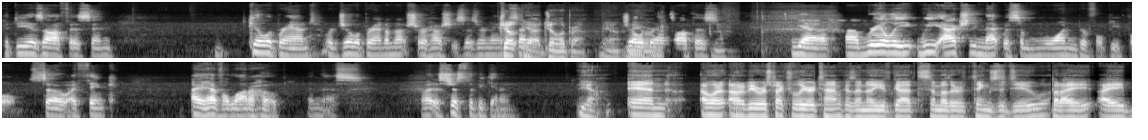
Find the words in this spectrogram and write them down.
Padilla's office, and Gillibrand or Gillibrand. I'm not sure how she says her name. Jill, yeah, Gillibrand. Yeah, Gillibrand's office. Yeah, yeah uh, really, we actually met with some wonderful people. So I think I have a lot of hope in this. Uh, it's just the beginning. Yeah, and I want I want to be respectful of your time because I know you've got some other things to do. But I I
